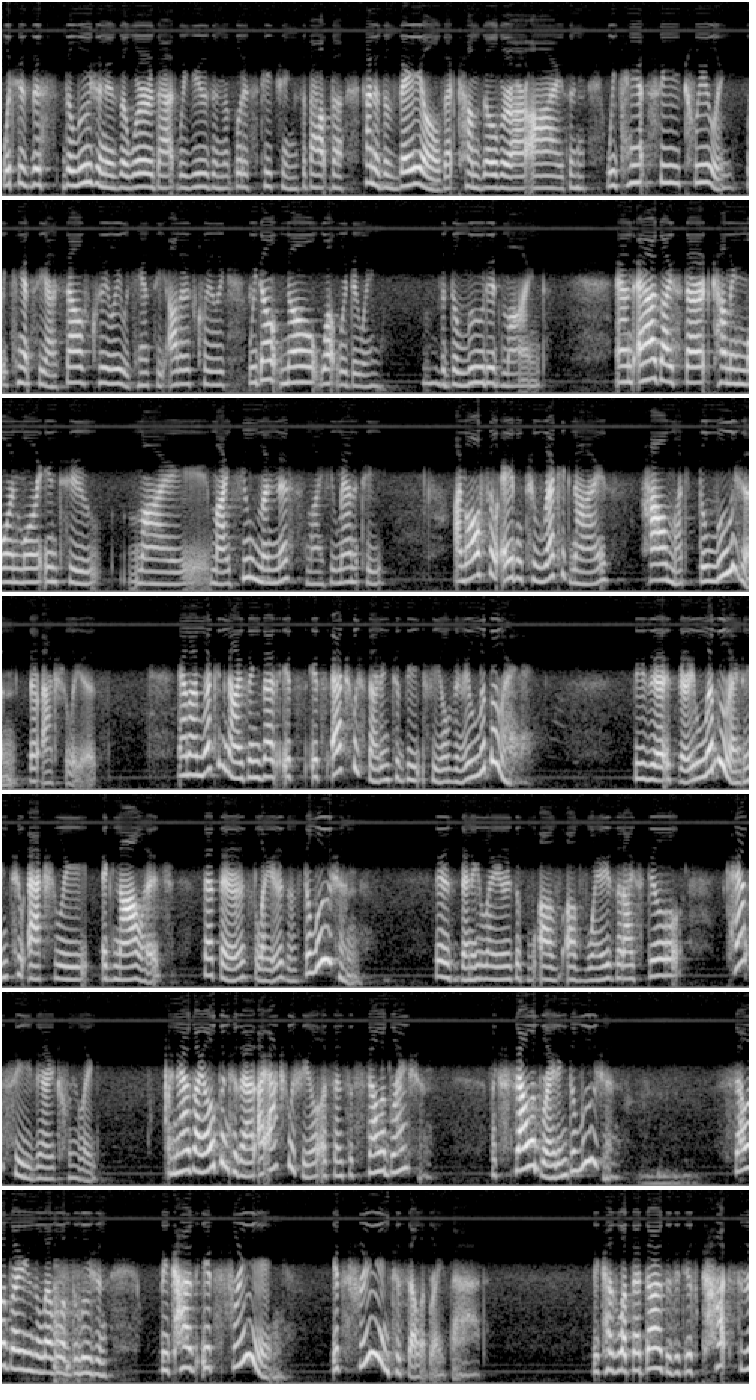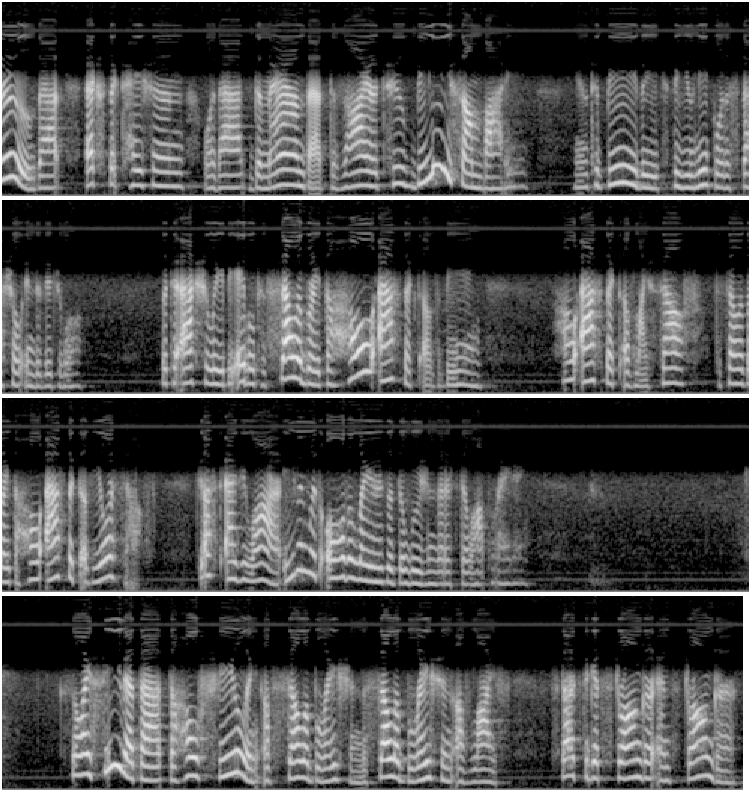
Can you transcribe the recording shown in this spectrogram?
which is this delusion is a word that we use in the Buddhist teachings about the kind of the veil that comes over our eyes and we can't see clearly. We can't see ourselves clearly. We can't see others clearly. We don't know what we're doing. The deluded mind. And as I start coming more and more into my my humanness, my humanity, I'm also able to recognize how much delusion there actually is. And I'm recognizing that it's it's actually starting to be feel very liberating. it's very liberating to actually acknowledge that there's layers of delusion. There's many layers of, of, of ways that I still can't see very clearly. And as I open to that, I actually feel a sense of celebration. Like celebrating delusion. Celebrating the level of delusion because it's freeing. It's freeing to celebrate that. Because what that does is it just cuts through that expectation or that demand, that desire to be somebody, you know, to be the, the unique or the special individual but to actually be able to celebrate the whole aspect of the being, whole aspect of myself, to celebrate the whole aspect of yourself, just as you are, even with all the layers of delusion that are still operating. So I see that, that the whole feeling of celebration, the celebration of life, starts to get stronger and stronger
